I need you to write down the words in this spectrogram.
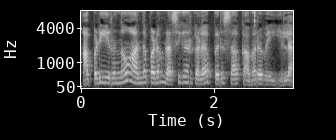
அப்படி இருந்தும் அந்த படம் ரசிகர்களை பெருசா கவரவே இல்லை.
